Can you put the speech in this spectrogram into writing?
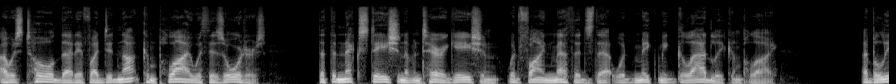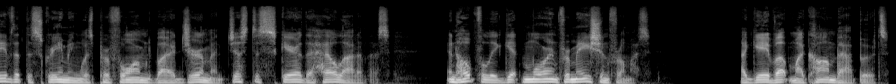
I was told that if I did not comply with his orders, that the next station of interrogation would find methods that would make me gladly comply. I believe that the screaming was performed by a German just to scare the hell out of us and hopefully get more information from us. I gave up my combat boots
